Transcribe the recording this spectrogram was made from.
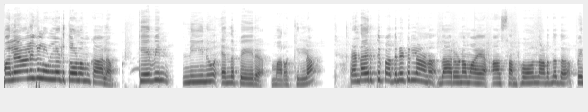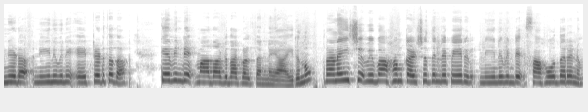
മലയാളികൾ ഉള്ളിടത്തോളം കാലം കെവിൻ നീനു എന്ന പേര് മറക്കില്ല. രണ്ടായിരത്തി പതിനെട്ടിലാണ് ദാരുണമായ ആ സംഭവം നടന്നത്. പിന്നീട് നീനുവിനെ ഏറ്റെടുത്തത് കെവിന്റെ മാതാപിതാക്കൾ തന്നെയായിരുന്നു. പ്രണയിച്ച് വിവാഹം കഴിച്ചതിന്റെ പേരിൽ നീനുവിന്റെ സഹോദരനും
